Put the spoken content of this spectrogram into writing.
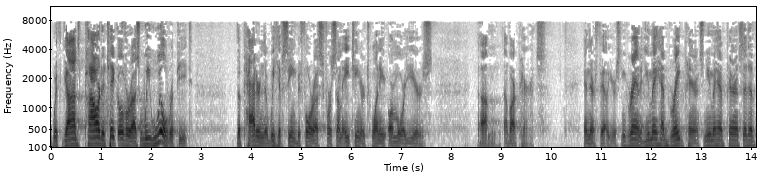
with God's power to take over us, we will repeat the pattern that we have seen before us for some 18 or 20 or more years um, of our parents. and their failures. And granted, you may have great parents, and you may have parents that have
